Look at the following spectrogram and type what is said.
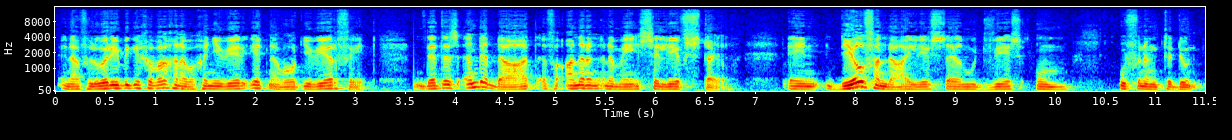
En dan verloor jy 'n bietjie gewig en dan begin jy weer eet, dan word jy weer vet. Dit is inderdaad 'n verandering in 'n mens se leefstyl. En deel van daai leefstyl moet wees om oefening te doen.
